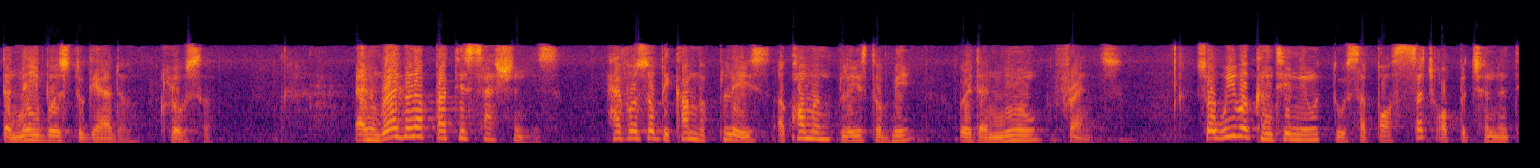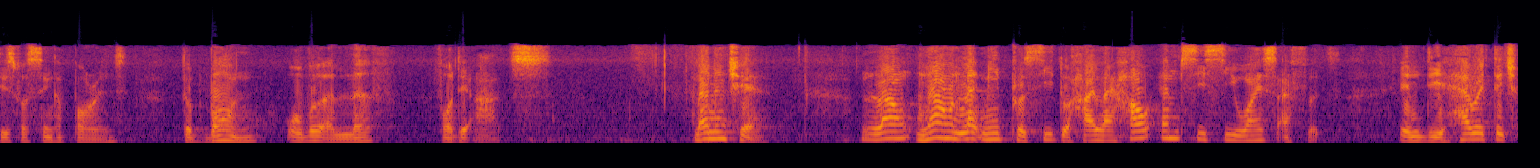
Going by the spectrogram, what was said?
the neighbors together closer. And regular practice sessions have also become a place, a common place to meet with the new friends. So we will continue to support such opportunities for Singaporeans to bond over a love for the arts. Madam Chair, now, now let me proceed to highlight how MCCY's efforts in the heritage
